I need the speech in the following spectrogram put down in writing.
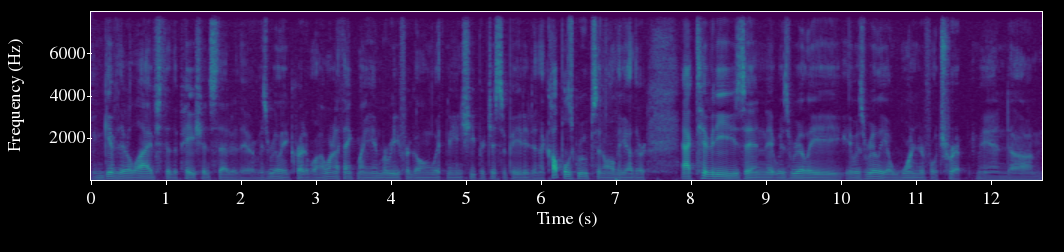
and give their lives to the patients that are there. It was really incredible. And I want to thank my Anne Marie for going with me, and she participated in the couples groups and all the other activities, and it was really it was really a wonderful trip. And um,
